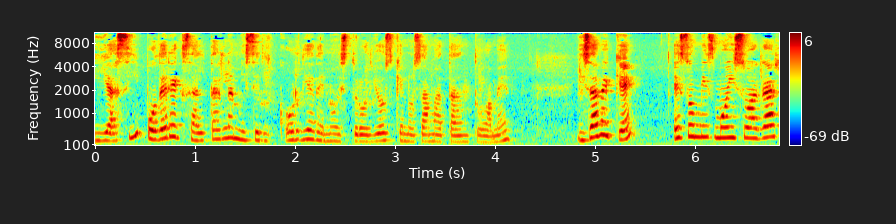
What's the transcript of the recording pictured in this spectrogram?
y así poder exaltar la misericordia de nuestro Dios que nos ama tanto. Amén. ¿Y sabe qué? Eso mismo hizo Agar.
